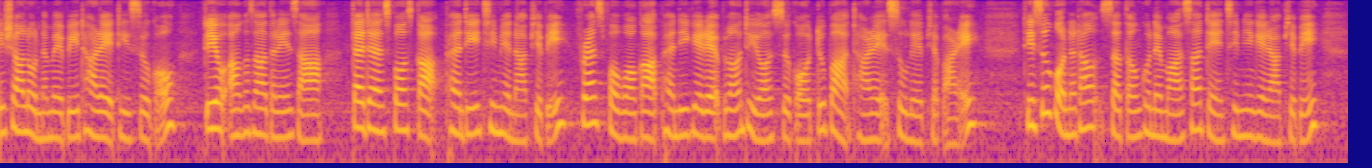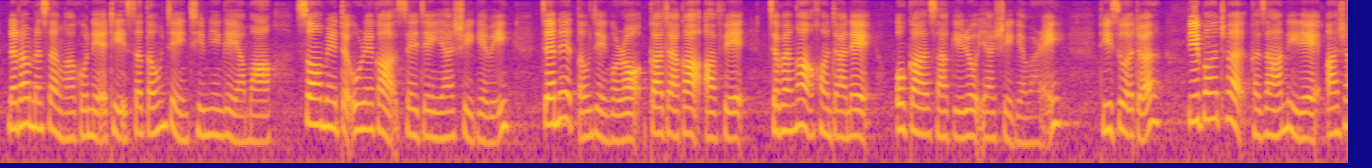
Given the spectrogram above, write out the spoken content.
Asia လို့နာမည်ပေးထားတဲ့ဒီစုကိုတရုတ်အားကစားသတင်းစာ Titan Sports ကဖန်တီးချီးမြှင့်တာဖြစ်ပြီး France Football ကဖန်တီးခဲ့တဲ့ Ballon d'Or စုကိုတူပထားတဲ့စုလည်းဖြစ်ပါတယ်။ဒီစုကို2023ခုနှစ်မှာစတင်ချီးမြှင့်ခဲ့တာဖြစ်ပြီး2025ခုနှစ်အထိ73ကြိမ်ချီးမြှင့်ခဲ့ရမှာစော်မင်တဦးက10ကြိမ်ရရှိခဲ့ပြီးကျန်တဲ့3ကြိမ်ကိုတော့ကာတာကအာဖစ်ဂျပန်ကဟွန်ဒါနဲ့အိုကာဇာကီတို့ရရှိခဲ့ပါတယ်။ ဒီစုအတွက်ပြည်ပထွက်ကစားနေတဲ့အာရှ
